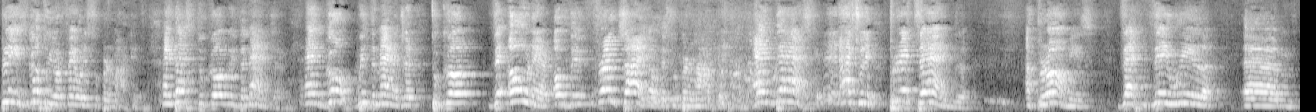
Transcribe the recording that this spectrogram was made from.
please go to your favorite supermarket and ask to call with the manager, and go with the manager to call the owner of the franchise of the supermarket, and ask, actually pretend a promise that they will. Um,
